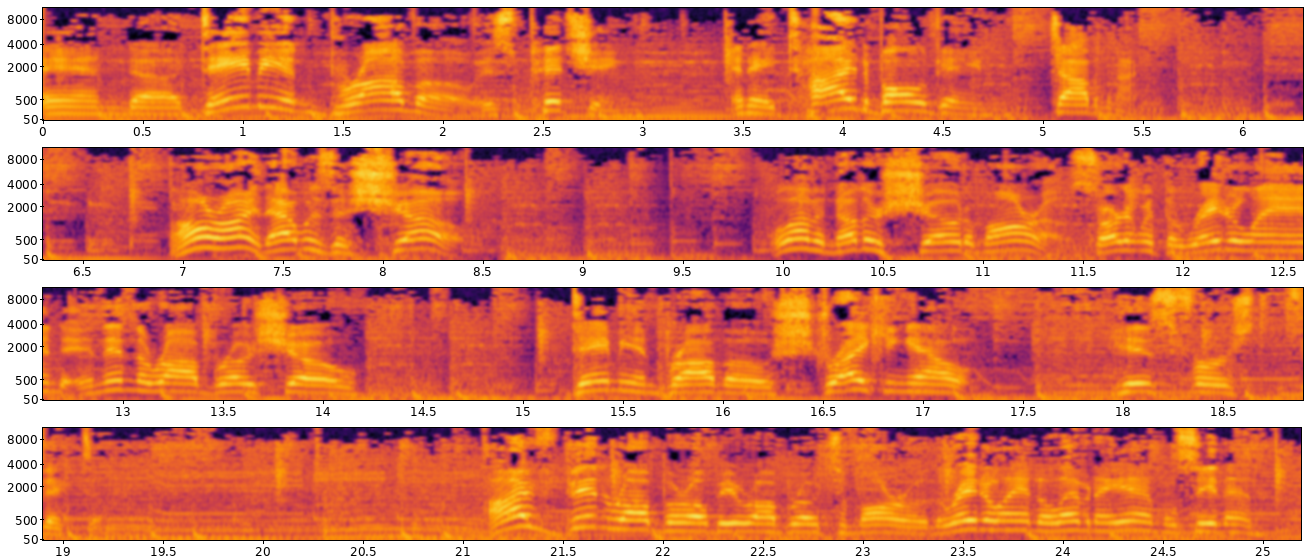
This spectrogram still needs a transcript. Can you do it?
And uh, Damian Bravo is pitching in a tied ball game, top of the ninth. All right, that was a show. We'll have another show tomorrow, starting with the Raiderland and then the Rob Breaux show. Damian Bravo striking out his first victim. I've been Rob Breaux. I'll be Rob Breaux tomorrow. The Raiderland, 11 a.m. We'll see you then.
